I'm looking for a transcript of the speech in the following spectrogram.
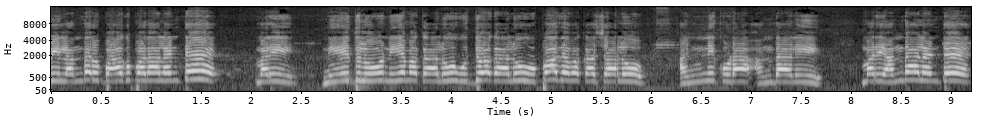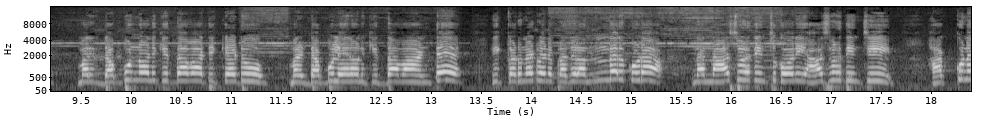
వీళ్ళందరూ బాగుపడాలంటే మరి నిధులు నియామకాలు ఉద్యోగాలు ఉపాధి అవకాశాలు అన్నీ కూడా అందాలి. మరి అందాలంటే మరి డబ్బున్నోనికి ఇద్దామా టికెట్ మరి డబ్బు లేనోనికి ఇద్దామా అంటే ఇక్కడ ఉన్నటువంటి ప్రజలందరూ కూడా నన్ను ఆశీర్వదించుకొని ఆశీర్వదించి హక్కున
